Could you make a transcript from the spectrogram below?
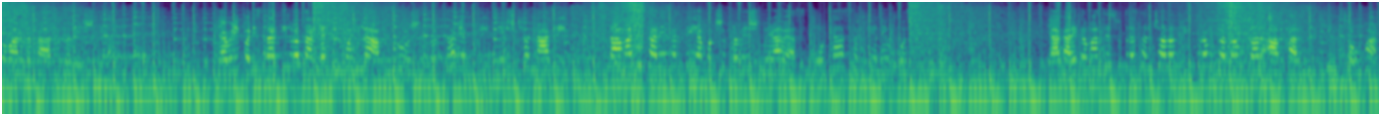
पवार गटात प्रवेश केला. यावेळी परिसरातील व तांड्यातील महिला पुरुष वृद्ध व्यक्ती ज्येष्ठ नागरिक सामाजिक कार्यकर्ते या पक्षप्रवेश मेळाव्यास मोठ्या संख्येने उपस्थित होते. या कार्यक्रमाचे सूत्रसंचालन विक्रम कदम तर आभार निखिल चव्हाण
